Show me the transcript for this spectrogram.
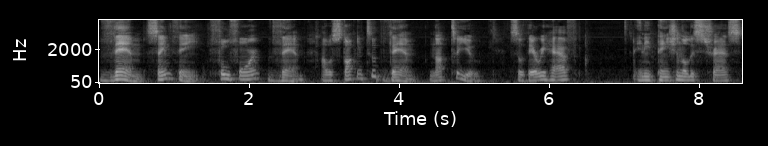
Them, same thing. Full form, them. I was talking to them, not to you. So there we have an intentional stress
